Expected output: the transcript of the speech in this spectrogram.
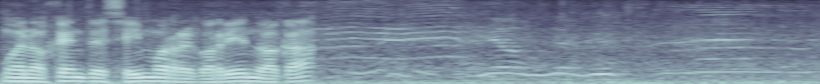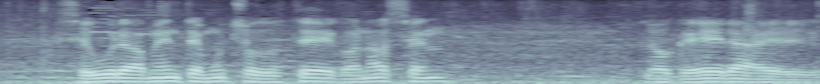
Bueno, gente, seguimos recorriendo acá. Seguramente muchos de ustedes conocen lo que era el,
